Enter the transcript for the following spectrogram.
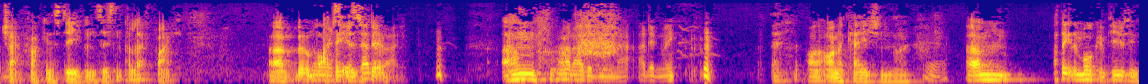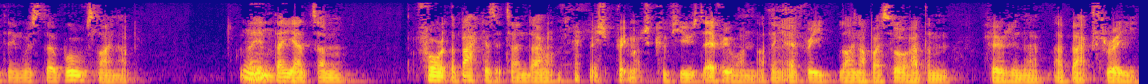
Jack fucking Stephens isn't a left back. Uh, but Nor I is think there's a bit of, um, Oh, no, I didn't mean that. I didn't mean. on, on occasion though. Yeah. Um, I think the more confusing thing was the Wolves lineup. They, Mm. they had um, four at the back, as it turned out, which pretty much confused everyone. I think every lineup I saw had them fielding a, a back three,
